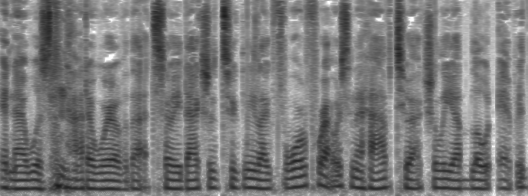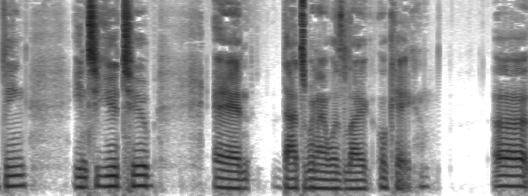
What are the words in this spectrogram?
And I was not aware of that. So it actually took me like four, four hours and a half to actually upload everything into YouTube. And that's when I was like, okay, uh,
